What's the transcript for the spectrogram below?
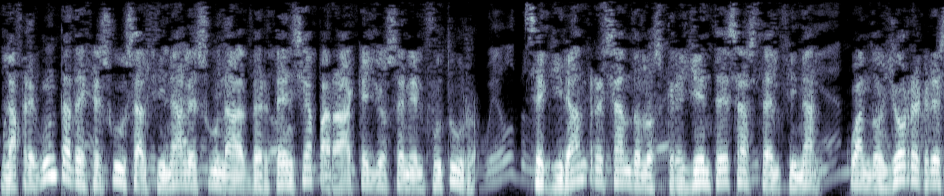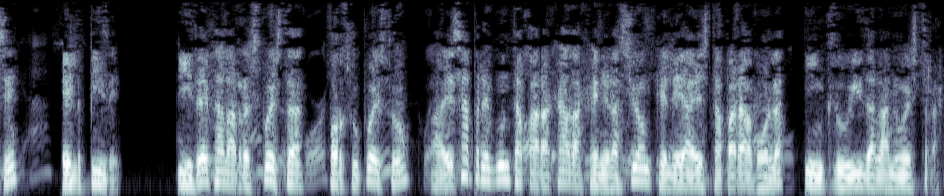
La pregunta de Jesús al final es una advertencia para aquellos en el futuro. ¿Seguirán rezando los creyentes hasta el final? Cuando yo regrese, Él pide. Y deja la respuesta, por supuesto, a esa pregunta para cada generación que lea esta parábola, incluida la nuestra.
